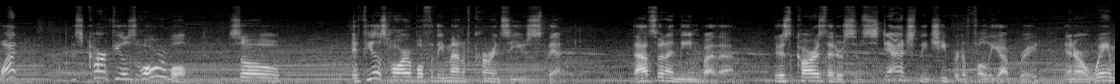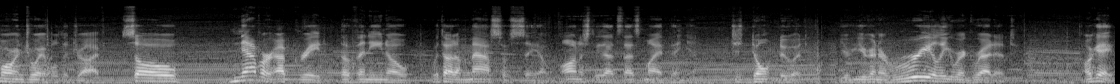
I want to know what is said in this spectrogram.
what? This car feels horrible. So it feels horrible for the amount of currency you spend. That's what I mean by that. There's cars that are substantially cheaper to fully upgrade and are way more enjoyable to drive. So never upgrade the Veneno without a massive sale. Honestly, that's that's my opinion. Just don't do it. You're, you're gonna really regret it. Okay,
